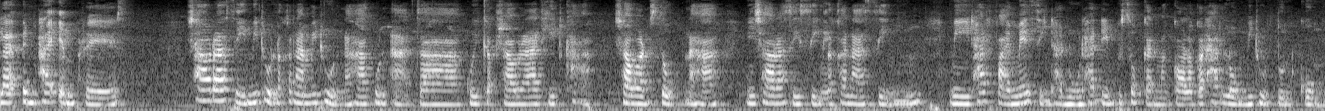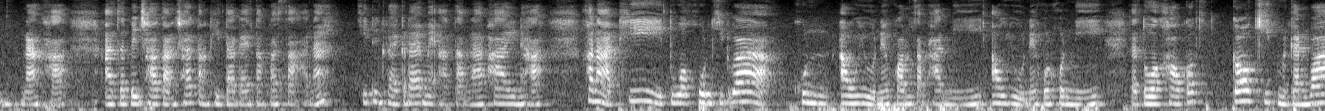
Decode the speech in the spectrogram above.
และเป็นไพ่เอ็มเพรสชาวราศีมิถุนลัคนามิถุนนะคะ คุณอาจจะคุยกับชาวราอาทิตย์ค่ะ ชาววันศุกร์นะคะ มีชาวราศีสิงห์ลัคนาสิงห์มีธาตุไฟเมษสิงห์ธนูธาตุดินพฤษภกันมังกรแล้วก็ธาตุลมมิถุนตุลกลุ่มนะคะ อาจจะเป็นชาวต่างชาติต่างถิ่นต่างแดนต่างภาษานะ คิดถึงใครก็ได้ไม่อ่านตามหน้าไพ่นะคะ ขนาดที่ตัวคุณคิดว่าคุณเอาอยู่ในความสัมพันธ์นี้ เอาอยู่ในคนคนนี้ แต่ตัวเขาก็ก็คิดเหมือนกันว่า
